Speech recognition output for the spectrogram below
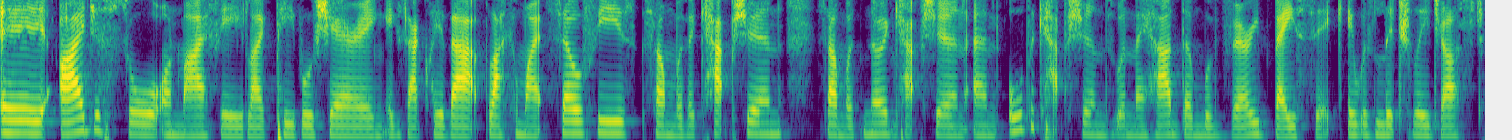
Uh, I just saw on my feed like people sharing exactly that black and white selfies, some with a caption, some with no caption, and all the captions when they had them were very basic. It was literally just,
